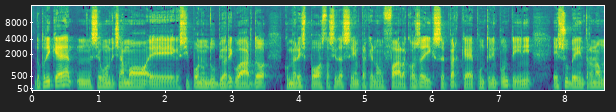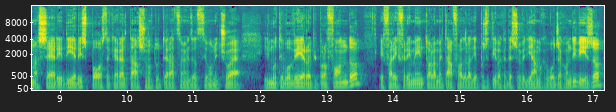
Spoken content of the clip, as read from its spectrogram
Dopodiché, mm, se uno diciamo, eh, si pone un dubbio al riguardo, come risposta si dà sempre che non fa la cosa X perché puntini puntini e subentrano una serie di risposte che in realtà sono tutte razionalizzazioni, cioè il motivo vero è più profondo e fa riferimento alla metafora della diapositiva che adesso vediamo che avevo già condiviso,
